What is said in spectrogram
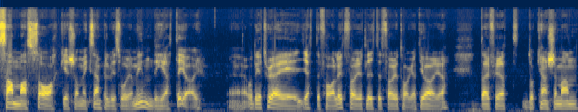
samma saker som exempelvis våra myndigheter gör. Eh, och det tror jag är jättefarligt för ett litet företag att göra. Därför att då kanske man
